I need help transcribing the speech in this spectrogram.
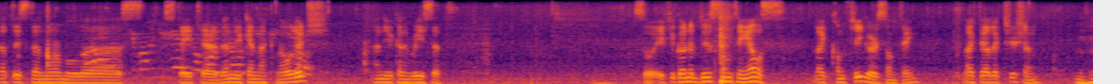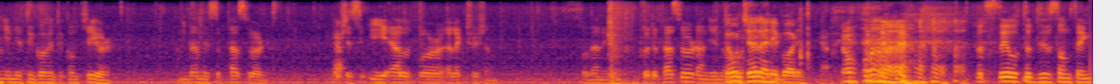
That is the normal uh, state here. Then you can acknowledge and you can reset. So if you're gonna do something else, like configure something, like the electrician, Mhm. you need to go into configure, and then it's a password, which is EL for electrician. So then you put a password and you know. Don't tell you're doing. anybody. but still, to do something,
